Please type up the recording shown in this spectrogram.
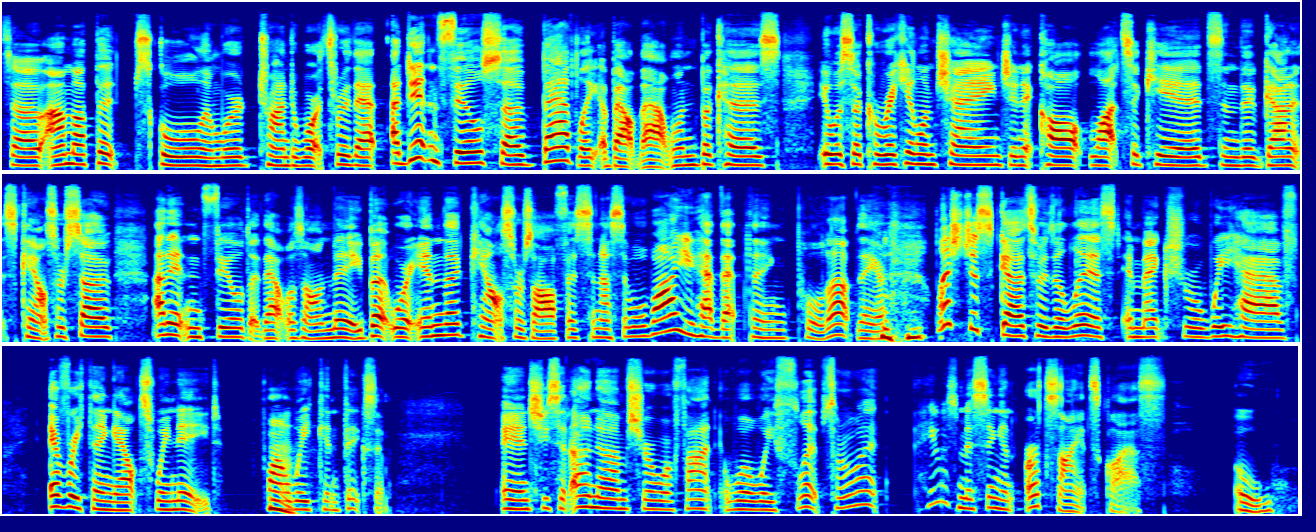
So I'm up at school and we're trying to work through that. I didn't feel so badly about that one because it was a curriculum change and it caught lots of kids and the guidance counselor. So I didn't feel that that was on me. But we're in the counselor's office and I said, Well, while you have that thing pulled up there, let's just go through the list and make sure we have everything else we need while hmm. we can fix him. And she said, Oh, no, I'm sure we're fine. Will we flip through it. He was missing an earth science class. Oh,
